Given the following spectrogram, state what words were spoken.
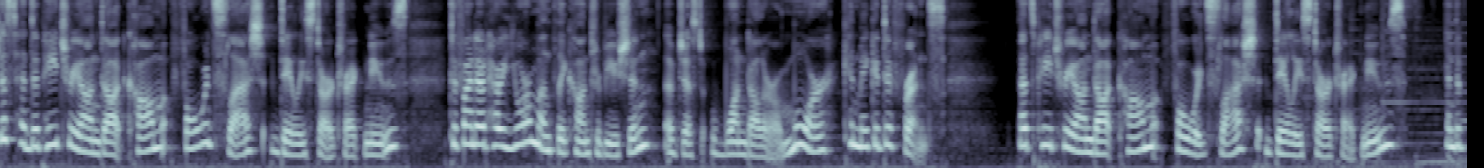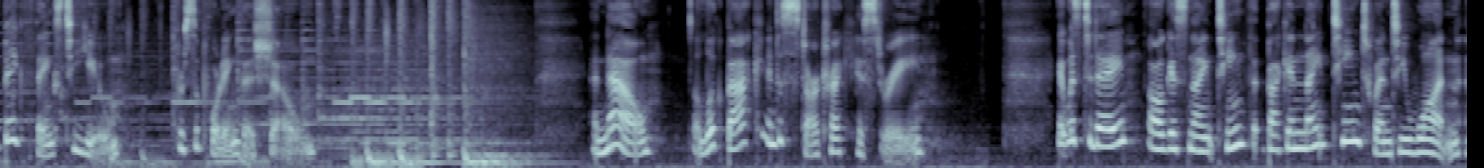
Just head to patreon.com forward slash daily Star Trek news to find out how your monthly contribution of just $1 or more can make a difference. That's patreon.com forward slash daily Star Trek news. And a big thanks to you for supporting this show. And now, a look back into Star Trek history. It was today, August 19th, back in 1921,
